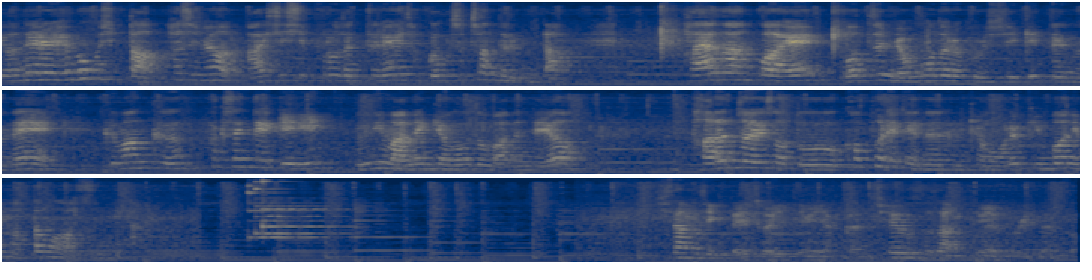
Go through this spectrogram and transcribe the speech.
연애를 해보고 싶다 하시면 ICC 프로젝트를 적극 추천드립니다. 다양한 과의 멋진 면모들을 볼 수 있기 때문에 그만큼 학생들끼리 눈이 많은 경우도 많은데요. 다른 조에서도 커플이 되는 경우를 빈번히 봤던 것 같습니다. 시상식 때 저희 팀이 약간 최우수상 팀에 불리면서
